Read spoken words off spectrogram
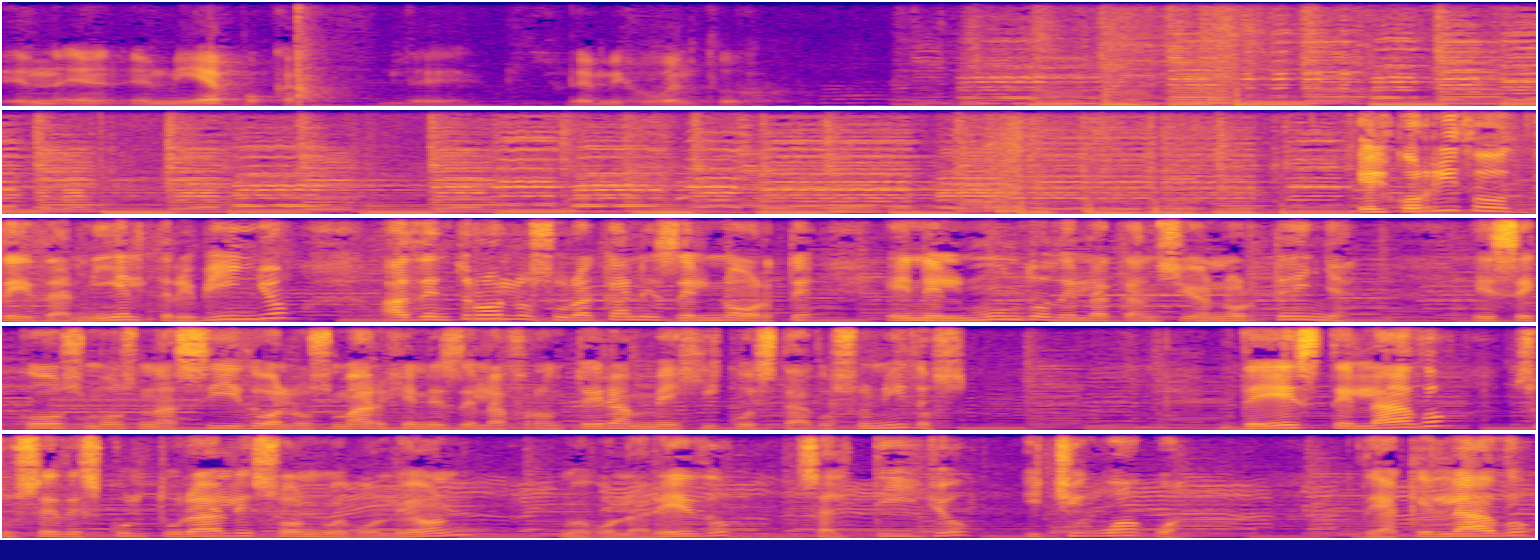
en, en, mi época de, de mi juventud. El corrido de Daniel Treviño adentró a los huracanes del norte en el mundo de la canción norteña, ese cosmos nacido a los márgenes de la frontera México-Estados Unidos. De este lado, sus sedes culturales son Nuevo León, Nuevo Laredo, Saltillo y Chihuahua. De aquel lado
